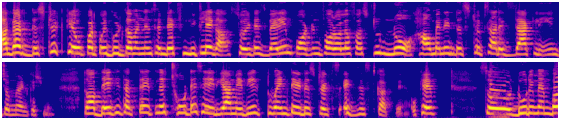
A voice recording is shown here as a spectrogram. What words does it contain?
अगर district के ऊपर कोई good governance index निकलेगा, so it is very important for all of us to know how many districts are exactly in Jammu and Kashmir. तो आप देख ही सकते हैं इतने छोटे से एरिया में भी 20 districts exist करते हैं. Okay, so do remember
